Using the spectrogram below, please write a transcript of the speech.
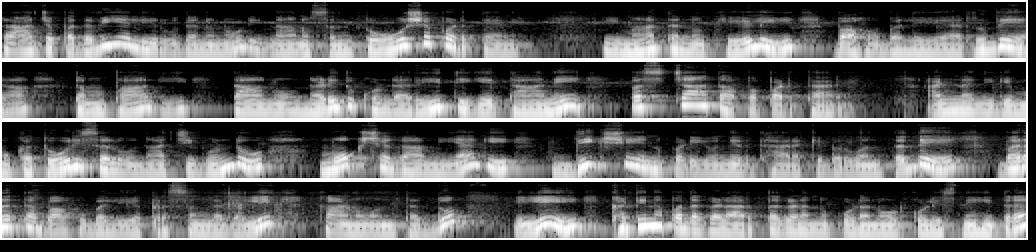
ರಾಜ ಪದವಿಯಲ್ಲಿರುವುದನ್ನು ನೋಡಿ ನಾನು ಸಂತೋಷ ಪಡ್ತೇನೆ ಈ ಮಾತನ್ನು ಕೇಳಿ ಬಾಹುಬಲಿಯ ಹೃದಯ ತಂಪಾಗಿ ತಾನು ನಡೆದುಕೊಂಡ ರೀತಿಗೆ ತಾನೇ ಪಶ್ಚಾತ್ತಾಪ ಪಡ್ತಾರೆ ಅಣ್ಣನಿಗೆ ಮುಖ ತೋರಿಸಲು ನಾಚಿಕೊಂಡು ಮೋಕ್ಷಗಾಮಿಯಾಗಿ ದೀಕ್ಷೆಯನ್ನು ಪಡೆಯುವ ನಿರ್ಧಾರಕ್ಕೆ ಬರುವಂಥದ್ದೇ ಭರತ ಬಾಹುಬಲಿಯ ಪ್ರಸಂಗದಲ್ಲಿ ಕಾಣುವಂಥದ್ದು. ಇಲ್ಲಿ ಕಠಿಣ ಪದಗಳ ಅರ್ಥಗಳನ್ನು ಕೂಡ ನೋಡ್ಕೊಳ್ಳಿ ಸ್ನೇಹಿತರೆ.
